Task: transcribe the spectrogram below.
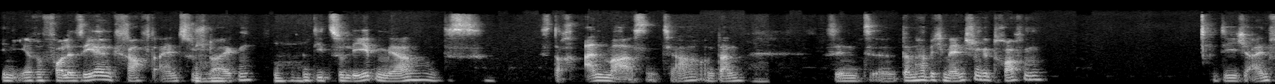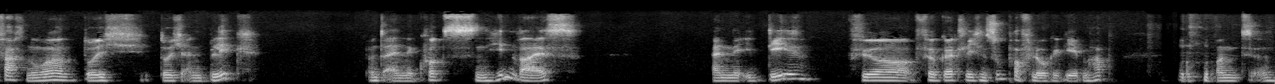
in ihre volle Seelenkraft einzusteigen mhm. mhm. und die zu leben, ja. Und das ist doch anmaßend, ja. Und dann sind, äh, dann habe ich Menschen getroffen, die ich einfach nur durch, durch einen Blick und einen kurzen Hinweis, eine Idee für, für göttlichen Superflow gegeben habe und äh,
